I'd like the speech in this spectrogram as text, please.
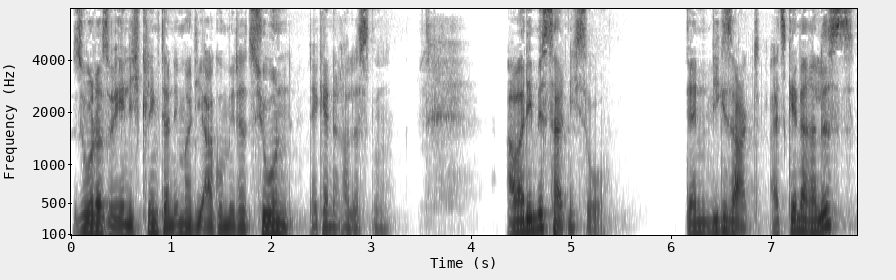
So oder so ähnlich klingt dann immer die Argumentation der Generalisten. Aber dem ist halt nicht so. Denn wie gesagt, als Generalist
